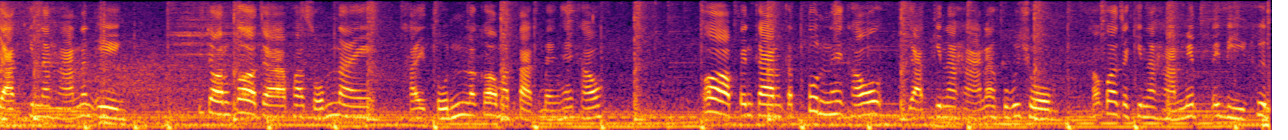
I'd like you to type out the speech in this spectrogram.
อยากกินอาหารนั่นเองพี่จอนก็จะผสมในไข่ตุ๋นแล้วก็มาตักแบ่งให้เขา ก็เป็นการกระตุ้นให้เขาอยากกินอาหารนะคุณผู้ชม เขาก็จะกินอาหารเม็ดได้ดีขึ้น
